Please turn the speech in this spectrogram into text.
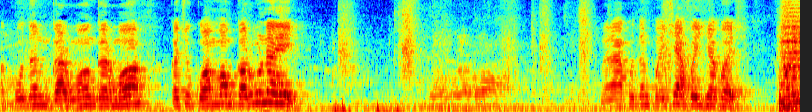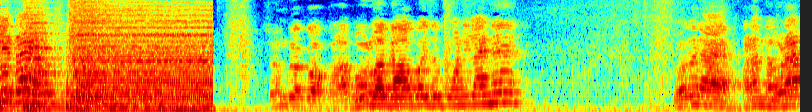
આખો દન ઘરમાં કશું કોમ બમ કરવું નહીં. મને આખો દન પૈસા પૈસા બસ. પોણી લેતા હું બગાવ કોઈ પોણી લાય ને. આના નવરા.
